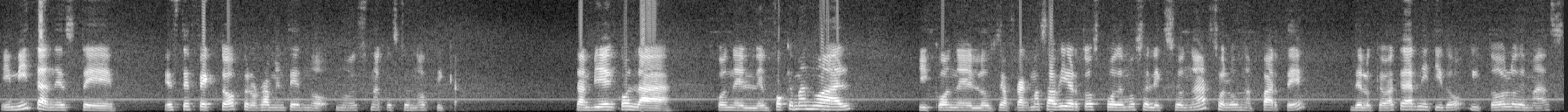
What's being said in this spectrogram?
imitan este este efecto, pero realmente no, no es una cuestión óptica. También con, la, con el enfoque manual y con los diafragmas abiertos podemos seleccionar solo una parte de lo que va a quedar nítido y todo lo demás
